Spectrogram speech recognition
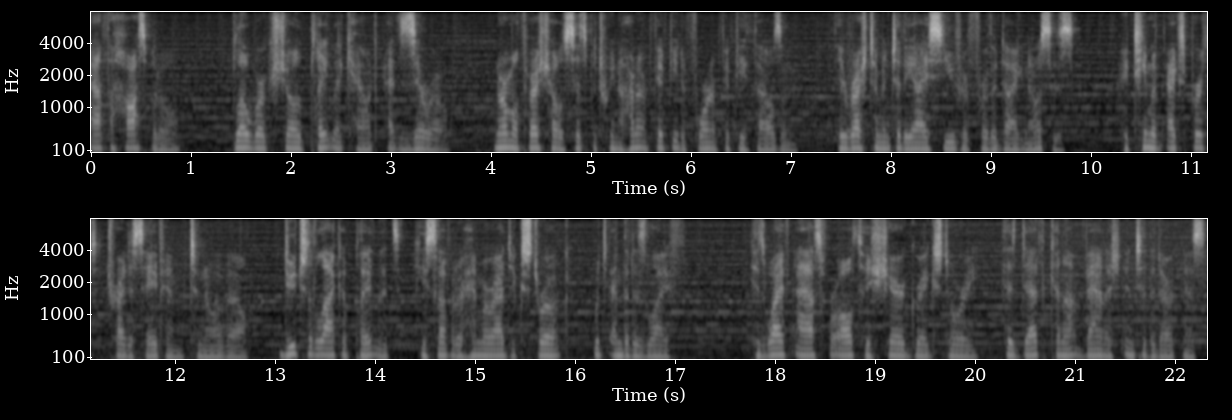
At the hospital, blood work showed platelet count at zero. Normal threshold sits between 150 to 450,000. They rushed him into the ICU for further diagnosis. A team of experts tried to save him to no avail. Due to the lack of platelets, he suffered a hemorrhagic stroke, which ended his life. His wife asked for all to share Greg's story. His death cannot vanish into the darkness.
